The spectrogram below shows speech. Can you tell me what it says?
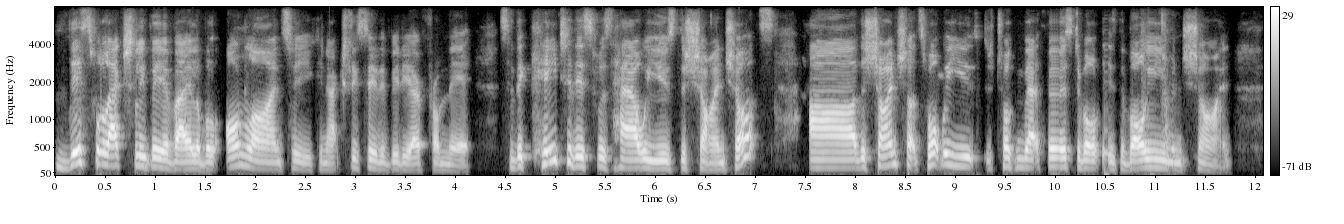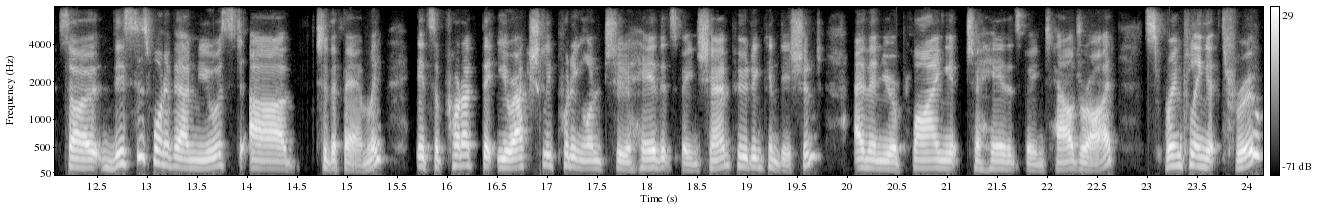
this will actually be available online so you can actually see the video from there. So the key to this was how we use the shine shots. Uh, the shine shots, what we use talking about first of all is the volume and shine. So this is one of our newest uh, to the family. It's a product that you're actually putting onto hair that's been shampooed and conditioned, and then you're applying it to hair that's been towel dried, sprinkling it through.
